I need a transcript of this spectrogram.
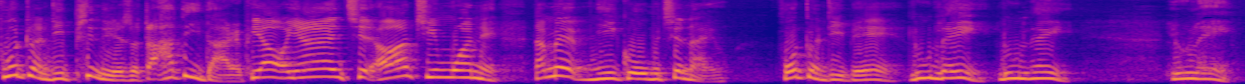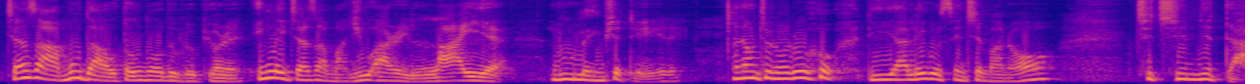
420ဖြစ်နေရဆိုတအားတိတာတယ်ဘုရားအရန်ချစ်အားချီးမွမ်းနေဒါပေမဲ့ညီကိုမချစ်နိုင်ဘူး420ပဲလူလိန်လူလိန် လူလိန်ကျန်းစာမှုတာကိုသုံးတော်သူလို့ပြောတယ်အင်္ဂလိပ်ကျန်းစာမှာ you are a liar လူလိန်ဖြစ်တယ်တဲ့အဲကြောင့်ကျွန်တော်တို့ဒီຢာလေးကိုဆင်ခြင်ပါနော်ချစ်ချင်းမေတ္တာ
